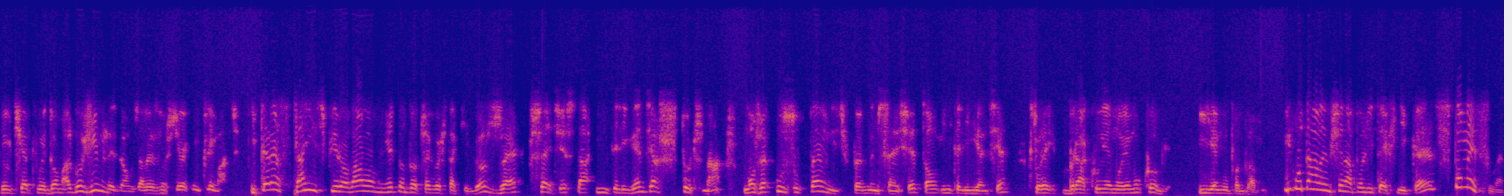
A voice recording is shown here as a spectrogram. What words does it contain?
był ciepły dom albo zimny dom, w zależności w jakim klimacie. I teraz zainspirowało mnie to do czegoś takiego, że przecież ta inteligencja sztuczna może uzupełnić w pewnym sensie tą inteligencję, której brakuje mojemu Kubie i jemu podobnym. I udałem się na Politechnikę z pomysłem.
